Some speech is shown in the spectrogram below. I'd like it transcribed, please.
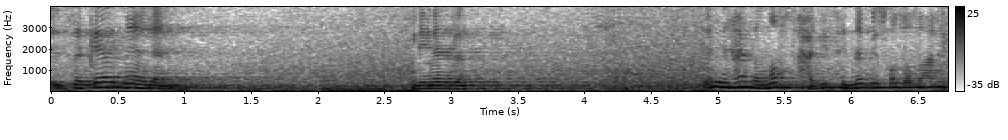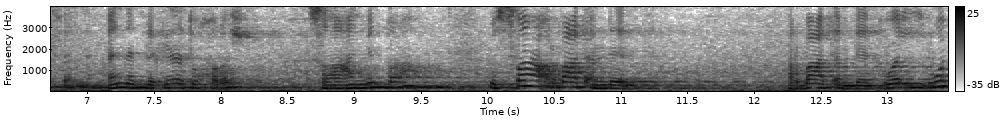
الزكاة مالا؟ لماذا؟ لأن هذا نص حديث النبي صلى الله عليه وسلم أن الزكاة تخرج صاعا من طعام والصاع أربعة أمداد أربعة أمداد والمد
